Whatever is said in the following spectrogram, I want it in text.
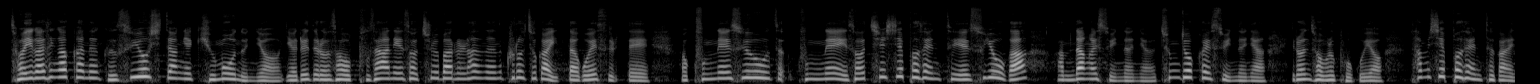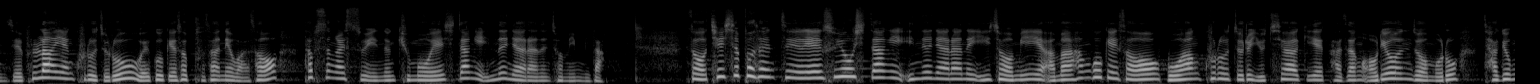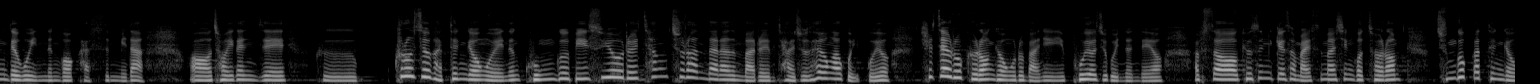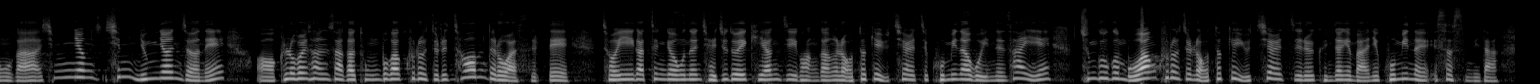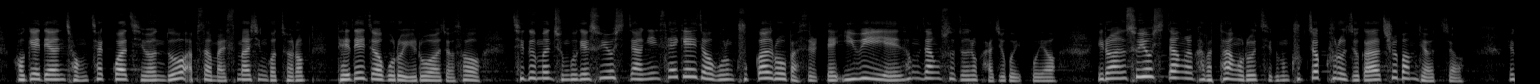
저희가 생각하는 그 수요 시장의 규모는요. 예를 들어서 부산에서 출발을 하는 크루즈가 있다고 했을 때 어, 국내 수요 국내에서 70%의 수요가 감당할 수 있느냐, 충족할 수 있느냐 이런 점을 보고요. 30%가 이제 fly and cruise로 외국에서 부산에 와서 탑승할 수 있는 규모의 시장이 있느냐라는 점입니다. 그래서 70%의 수요 시장이 있느냐라는 이 점이 아마 한국에서 모항 크루즈를 유치하기에 가장 어려운 점으로 작용되고 있는 것 같습니다. 어, 저희가 이제 그 크루즈 같은 경우에는 공급이 수요를 창출한다라는 말을 자주 사용하고 있고요. 실제로 그런 경우로 많이 보여지고 있는데요. 앞서 교수님께서 말씀하신 것처럼 중국 같은 경우가 10년, 16년 전에 어, 글로벌 선사가 동북아 크루즈를 처음 들어왔을 때 저희 같은 경우는 제주도의 기항지 관광을 어떻게 유치할지 고민하고 있는 사이에 중국은 모항 크루즈를 어떻게 유치할지를 굉장히 많이 고민했었습니다. 거기에 대한 정책과 지원도 앞서 말씀하신 것처럼 대대 대대적으로 이루어져서 지금은 중국의 수요 시장이 세계적으로 국가로 봤을 때 2위의 성장 수준을 가지고 있고요. 이러한 수요 시장을 바탕으로 지금은 국적 크루즈가 출범되었죠.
